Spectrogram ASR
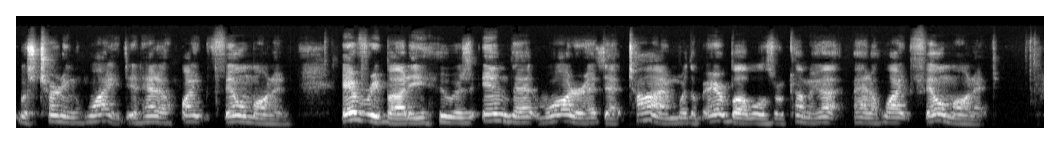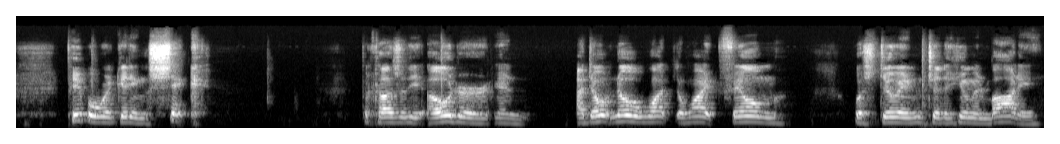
was turning white. It had a white film on it. Everybody who was in that water at that time where the air bubbles were coming up had a white film on it. People were getting sick because of the odor and I don't know what the white film was doing to the human body,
